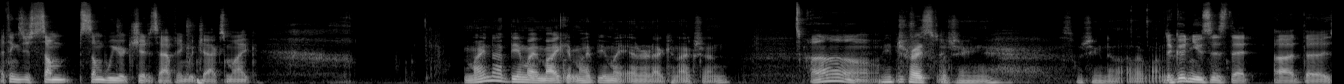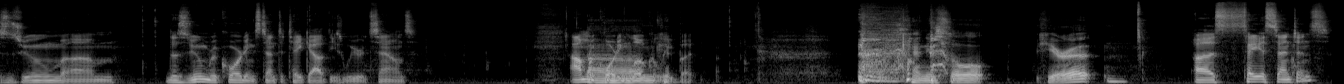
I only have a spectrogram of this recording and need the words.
I think it's just some some weird shit is happening with Jack's mic. Might not be my mic. It might be my internet connection. Oh, Let me try switching, switching to the other one. the good news is that uh, the Zoom um, the Zoom recordings tend to take out these weird sounds. I'm recording locally, but Can you still hear it? uh, say a sentence.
